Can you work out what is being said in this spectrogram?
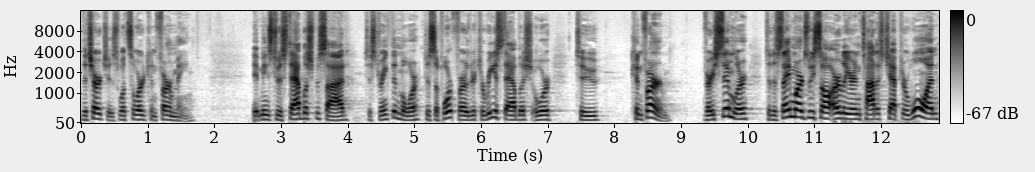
the churches. What's the word confirm mean? It means to establish beside, to strengthen more, to support further, to reestablish, or to confirm. Very similar to the same words we saw earlier in Titus chapter 1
